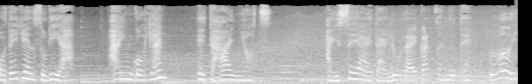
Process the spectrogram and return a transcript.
Odeien zuria, hain goian eta hainotz. Aizea eta elurra ekartzen dute. Ui.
